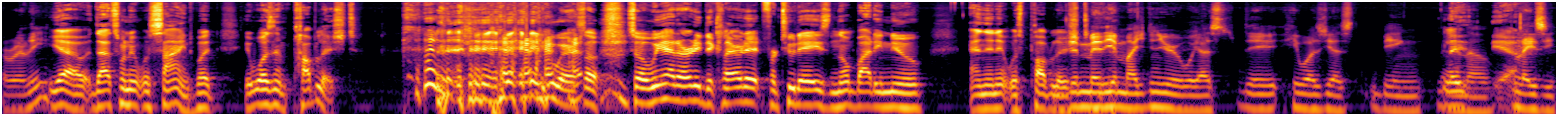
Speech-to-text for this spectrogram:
Really? Yeah, that's when it was signed, but it wasn't published anywhere. So, so we had already declared it for two days. Nobody knew, and then it was published. The media messenger was they, he was just being La- know, yeah. lazy.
